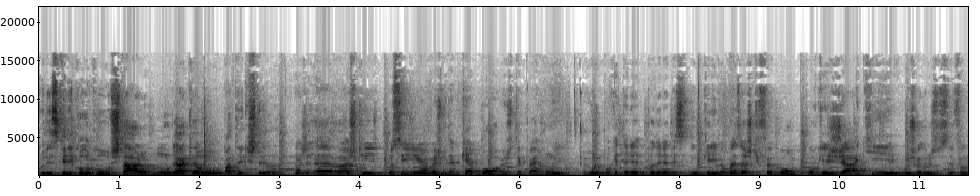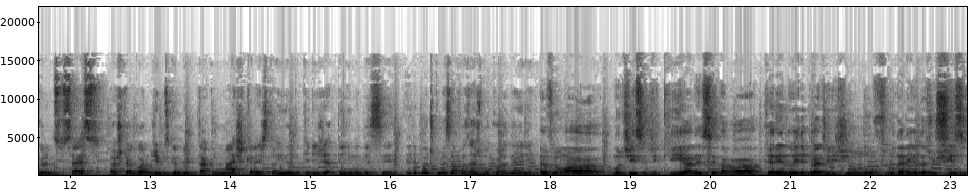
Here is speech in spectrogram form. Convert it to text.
Por isso que ele colocou o Star no lugar que é o Patrick Estrela. Eu acho- é, eu acho que, assim, ao mesmo tempo que é bom, ao mesmo tempo é ruim. Ruim porque teria- poderia ter sido incrível, mas eu acho que foi bom porque já que o Esquadrão Suicida foi um grande sucesso, acho que agora o James que tá com mais crédito ainda do que ele já tem na DC. Ele pode começar a fazer as loucuras dele. Eu vi uma notícia de que a DC tava querendo ele para dirigir um novo filme da Liga da Justiça.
